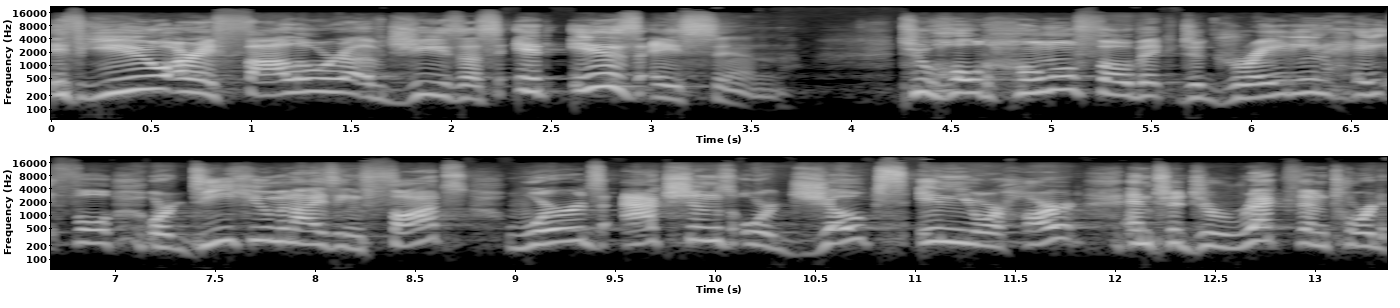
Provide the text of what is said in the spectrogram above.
If you are a follower of Jesus, it is a sin to hold homophobic, degrading, hateful, or dehumanizing thoughts, words, actions, or jokes in your heart and to direct them toward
